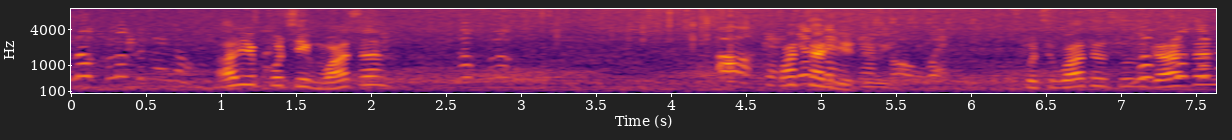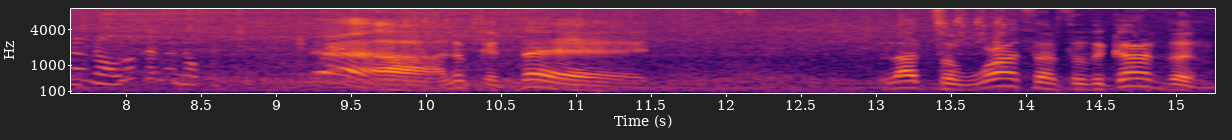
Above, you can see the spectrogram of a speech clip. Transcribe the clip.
Look, look at Nono. Are you putting water? Look, look. Oh, okay. What your are you doing? Put water to the Look, look garden? at Nono. Look at picture. Yeah, look at that. Lots of water to the garden.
